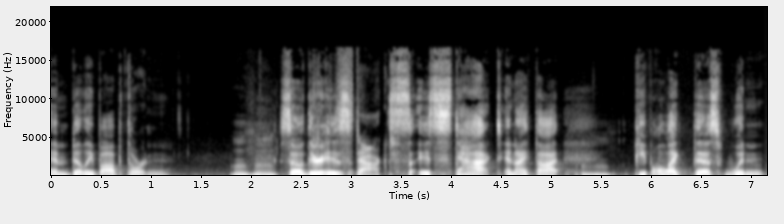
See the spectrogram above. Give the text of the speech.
and billy bob thornton so there is stacked. it's stacked and i thought people like this wouldn't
